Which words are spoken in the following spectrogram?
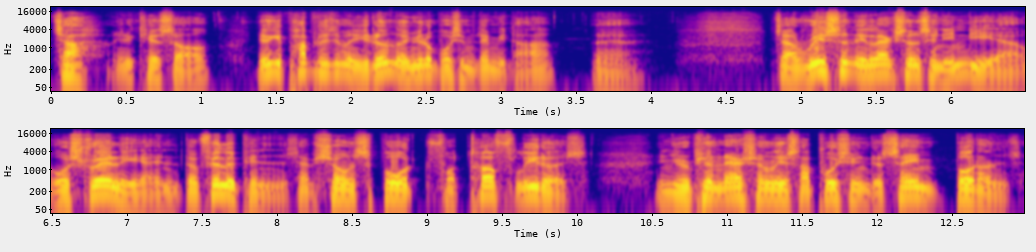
자 이렇게 해서 여기 파퓰리즘은 이런 의미로 보시면 됩니다. 예. 자, recent elections in India, Australia, and the Philippines have shown support for tough leaders, and European nationalists are pushing the same buttons.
